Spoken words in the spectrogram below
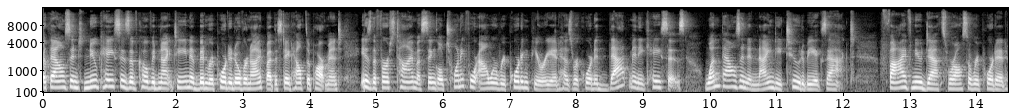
a thousand new cases of COVID 19 have been reported overnight by the State Health Department. It is the first time a single 24 hour reporting period has recorded that many cases, 1,092 to be exact. Five new deaths were also reported,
